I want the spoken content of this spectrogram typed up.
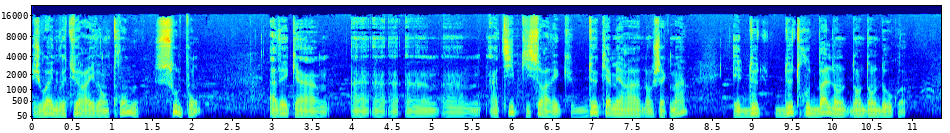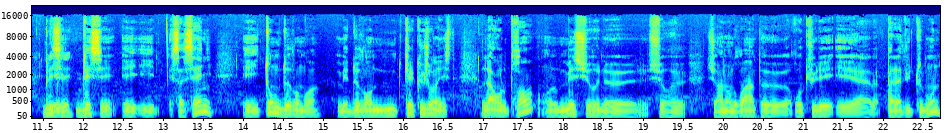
je vois une voiture arriver en trombe sous le pont avec un, un, un, un type qui sort avec deux caméras dans chaque main et deux, deux trous de balles dans, dans, dans le dos quoi. Blessé. Et, blessé et, il, ça saigne et il tombe devant moi mais devant quelques journalistes. Là, on le prend, on le met sur, une, sur, sur un endroit un peu reculé et euh, pas la vue de tout le monde.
